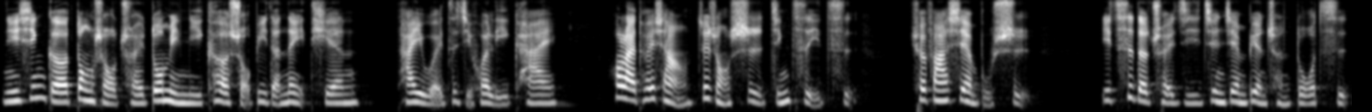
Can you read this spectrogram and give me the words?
尼辛格动手捶多米尼克手臂的那一天。他以为自己会离开，后来推想这种事仅此一次，却发现不是。一次的锤击渐渐变成多次。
